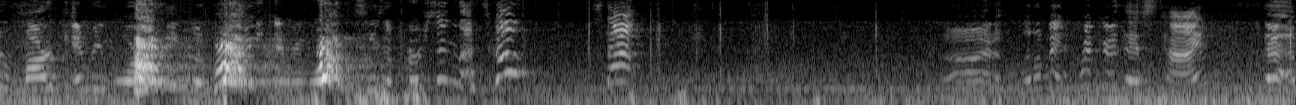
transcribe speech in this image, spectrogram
on mark and reward a good point and reward He sees a person. Let's go. Stop. Good. A little bit quicker this time. The,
